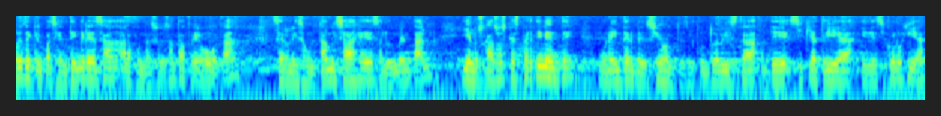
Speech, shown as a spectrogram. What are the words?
Desde que el paciente ingresa a la Fundación Santa Fe de Bogotá, se realiza un tamizaje de salud mental y en los casos que es pertinente, una intervención desde el punto de vista de psiquiatría y de psicología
